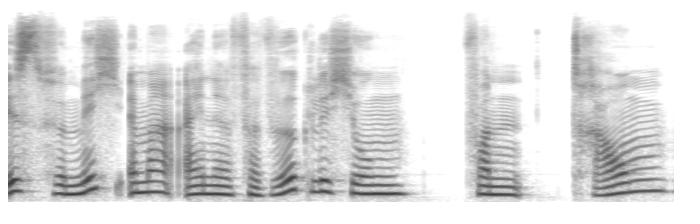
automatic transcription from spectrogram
ist für mich immer eine Verwirklichung von Traumwelten,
